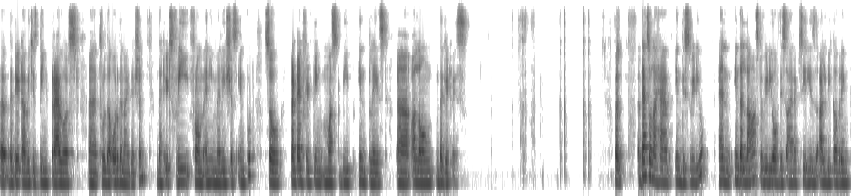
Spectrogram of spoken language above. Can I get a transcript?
uh, the data which is being traversed uh, through the organization, that it's free from any malicious input. So content filtering must be in place uh, along the gateways. Well, that's all I have in this video. And in the last video of this IRAP series, I'll be covering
